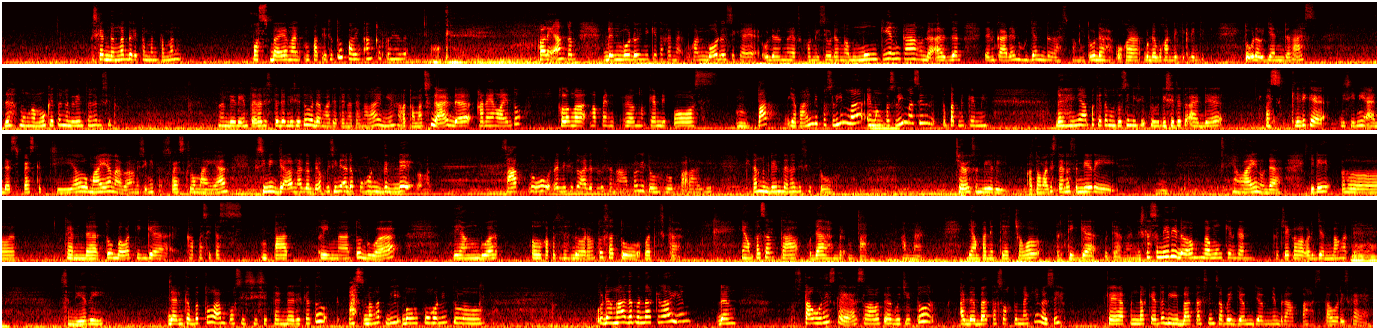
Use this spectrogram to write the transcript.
kan dengar dari teman-teman pos bayangan 4 itu tuh paling angker ternyata. Oke. Paling angker dan bodohnya kita karena bukan bodoh sih kayak udah ngeliat kondisi udah nggak memungkinkan udah azan dan keadaan hujan deras bang itu udah bukan udah bukan rintik-rintik. Itu udah hujan deras. Udah mau nggak mau kita ngedirin tenda di situ. Ngedirin tenda di situ dan di situ udah nggak ada tenda-tenda lain ya. Otomatis nggak ada. Karena yang lain tuh kalau nggak ngapain nggak ngecamp di pos 4 ya paling di pos 5 emang pos 5 sih tempat ngecampnya. Dan akhirnya apa kita mutusin di situ. Di situ tuh ada pas jadi kayak di sini ada space kecil lumayan lah bang di sini space lumayan. Di sini jalan agak belok di sini ada pohon gede banget. Satu dan di situ ada tulisan apa gitu lupa lagi. Kita ngedirin tenda di situ. Cewek sendiri otomatis tenda sendiri. Yang lain udah. Jadi eh, tenda tuh bawa tiga kapasitas empat lima tuh dua yang dua eh, kapasitas dua orang tuh satu buat Rizka yang peserta udah berempat aman. Yang panitia cowok bertiga udah aman. Rizka sendiri dong nggak mungkin kan? Kecuali kalau urgent banget ya. Hmm. sendiri. Dan kebetulan posisi si tenda Rizka tuh pas banget di bawah pohon itu loh. Udah nggak ada pendaki lain. Dan setahu Rizka ya selama Piaguci itu ada batas waktu naiknya nggak sih? Kayak pendakian tuh dibatasin sampai jam-jamnya berapa setahu Rizka ya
